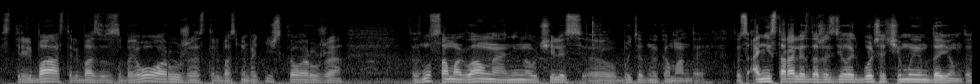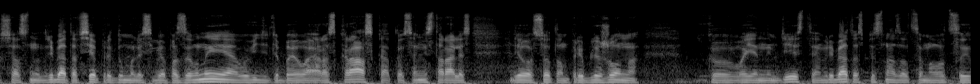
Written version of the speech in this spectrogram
стрельба, стрельба из из боевого оружия, стрельба с пневматического оружия. То есть, ну, самое главное, они научились э, быть одной командой. То есть они старались даже сделать больше, чем мы им даем. То есть сейчас ну, ребята все придумали себе позывные, вы видите, боевая раскраска. То есть они старались делать все там приближенно к военным действиям. Ребята спецназовцы молодцы,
